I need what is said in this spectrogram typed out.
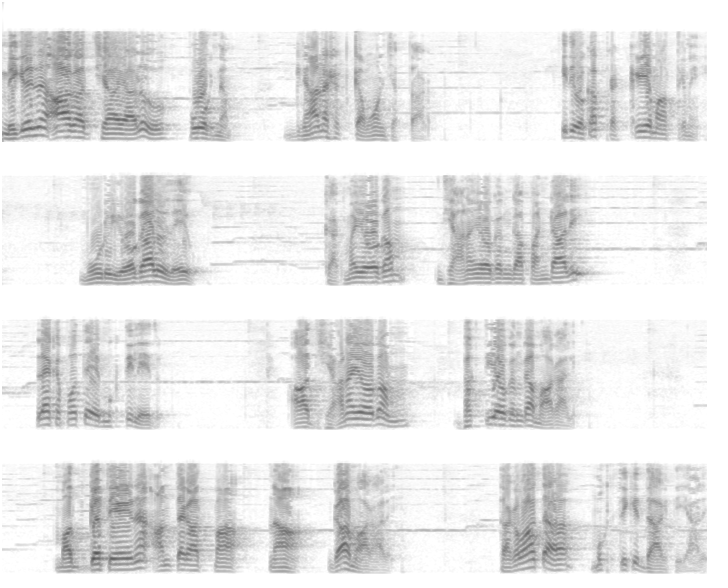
మిగిలిన ఆరు అధ్యాయాలు పూర్ణం. జ్ఞానషట్కము అని చెప్తారు ఇది ఒక ప్రక్రియ మాత్రమే. మూడు యోగాలు లేవు. కర్మయోగం ధ్యానయోగంగా పండాలి లేకపోతే ముక్తి లేదు. ఆ ధ్యానయోగం భక్తి యోగంగా మారాలి. మద్గతేన అంతరాత్మ నాగా మారాలి. తర్వాత ముక్తికి దారి తీయాలి.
